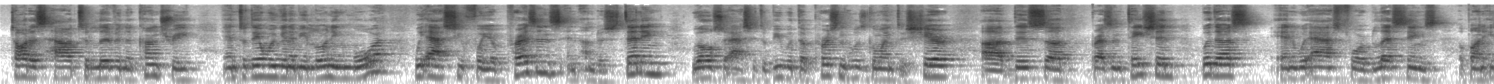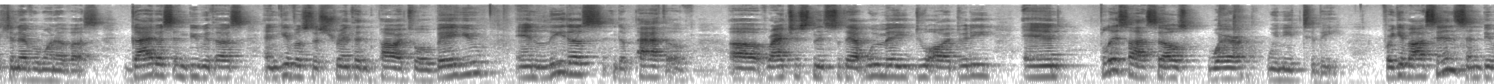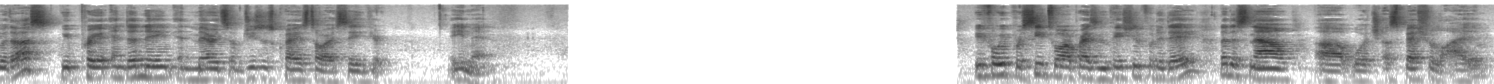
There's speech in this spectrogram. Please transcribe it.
taught us how to live in the country. And today we're going to be learning more. We ask you for your presence and understanding. We also ask you to be with the person who's going to share uh, this uh, presentation with us. And we ask for blessings upon each and every one of us. Guide us and be with us and give us the strength and power to obey you and lead us in the path of uh, righteousness so that we may do our duty and place ourselves where we need to be. Forgive our sins and be with us. We pray in the name and merits of Jesus Christ, our Savior. Amen. Before we proceed to our presentation for today, let us now uh, watch a special item.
